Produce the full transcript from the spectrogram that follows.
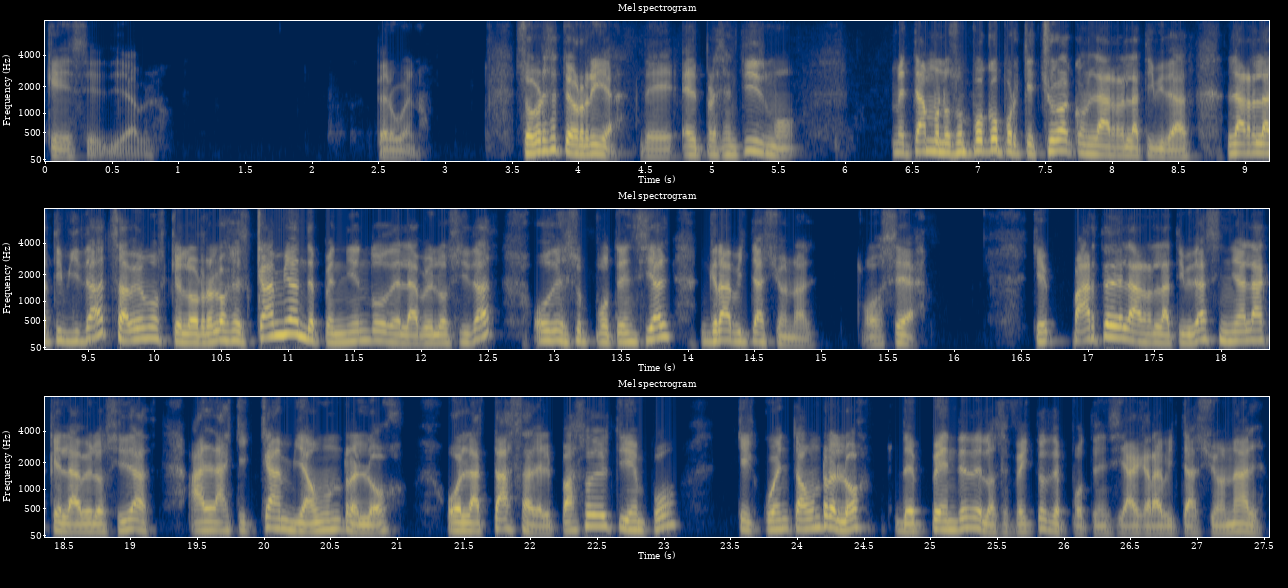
¿Qué es el diablo? Pero bueno, sobre esa teoría del el presentismo, metámonos un poco porque choca con la relatividad. La relatividad sabemos que los relojes cambian dependiendo de la velocidad o de su potencial gravitacional. O sea, que parte de la relatividad señala que la velocidad a la que cambia un reloj o la tasa del paso del tiempo que cuenta un reloj depende de los efectos de potencial gravitacional.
